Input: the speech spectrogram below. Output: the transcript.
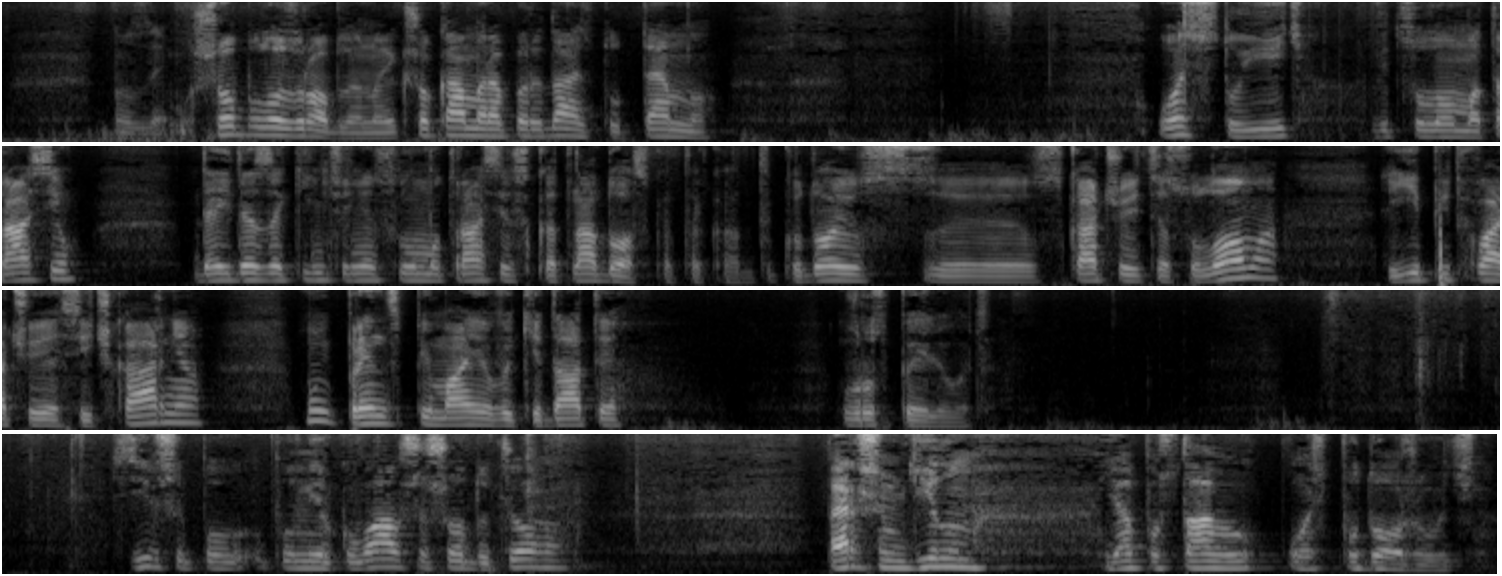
на зиму. Що було зроблено? Якщо камера передасть, тут темно. Ось стоїть від соломатрасів, де йде закінчення соломотрасів, скатна доска така. Кудою е, скачується солома, її підхвачує січкарня. Ну і в принципі має викидати в розпилювач. Сівши, поміркувавши, що до чого, першим ділом я поставив ось подовжувачі.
